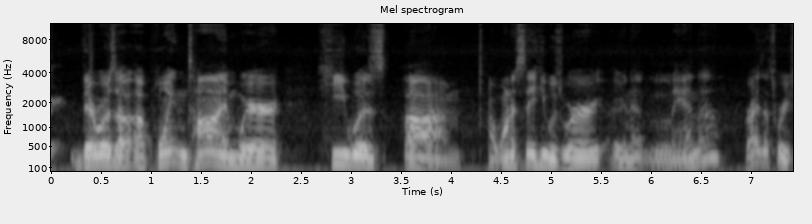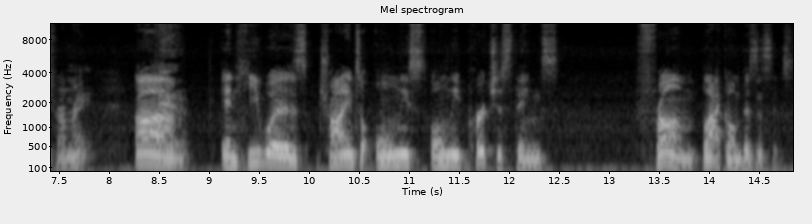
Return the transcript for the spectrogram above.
there was a, a point in time where he was. Um, I want to say he was where in Atlanta, right? That's where he's from, right? Um, and he was trying to only only purchase things from black-owned businesses.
